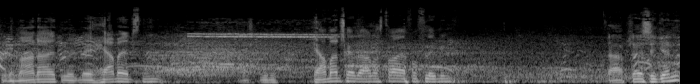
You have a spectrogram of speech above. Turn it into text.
Sulemana i duel med Hermansen. Hermann skal der understrege for Flemming. Der er plads igen.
